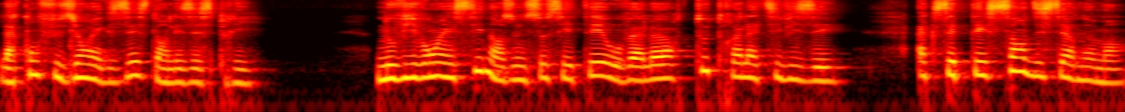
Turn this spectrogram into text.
la confusion existe dans les esprits. Nous vivons ainsi dans une société aux valeurs toutes relativisées, acceptées sans discernement,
